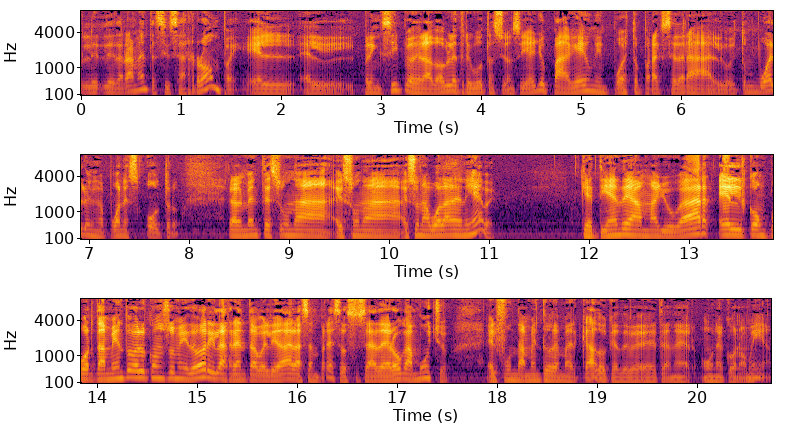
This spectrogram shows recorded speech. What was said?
literalmente, si se rompe el, el, principio de la doble tributación, si ya yo pagué un impuesto para acceder a algo y tú vuelves y me pones otro, realmente es una, es una, es una bola de nieve que tiende a mayugar el comportamiento del consumidor y la rentabilidad de las empresas. O sea, deroga mucho el fundamento de mercado que debe de tener una economía.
